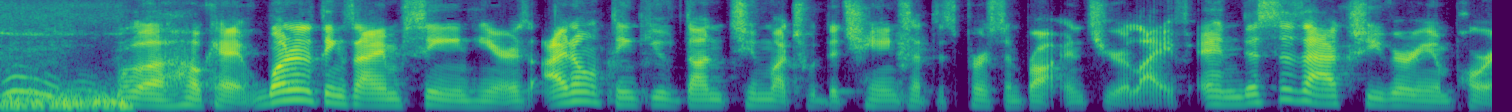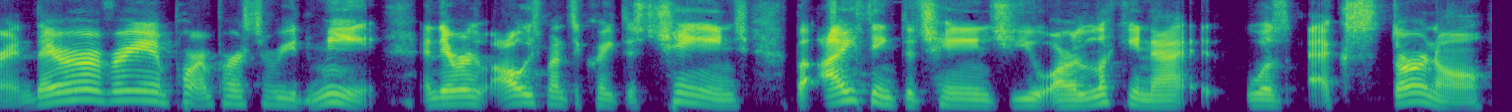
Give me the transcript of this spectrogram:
Uh, okay, one of the things I'm seeing here is I don't think you've done too much with the change that this person brought into your life. And this is actually very important. They're a very important person for you to meet, and they were always meant to create this change. But I think the change you are looking at was external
